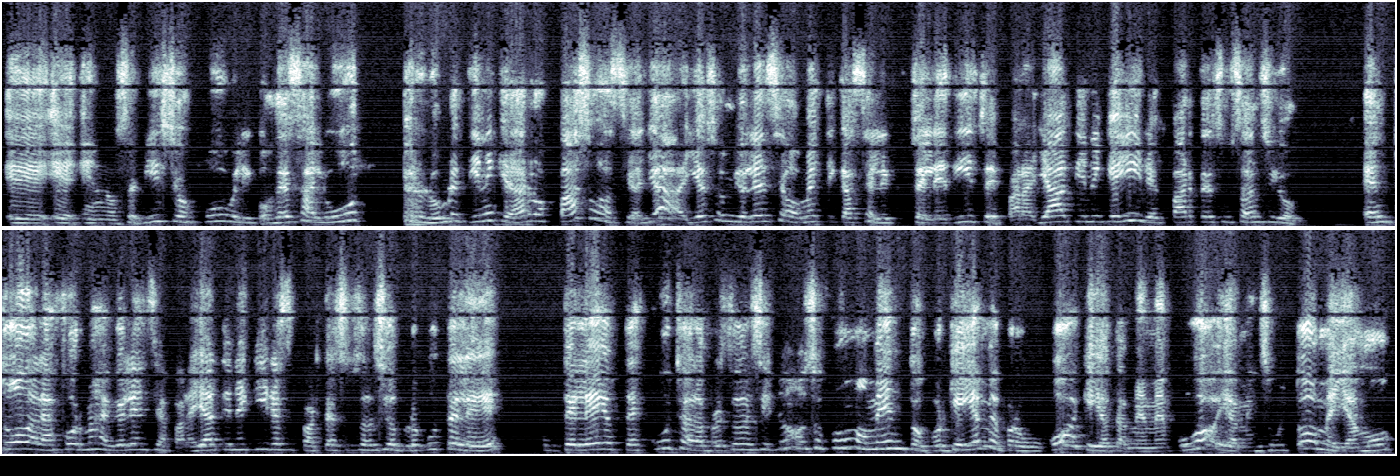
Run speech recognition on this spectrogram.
en los servicios públicos de salud, pero el hombre tiene que dar los pasos hacia allá. Y eso en violencia doméstica se le, se le dice, para allá tiene que ir, es parte de su sanción. En todas las formas de violencia, para allá tiene que ir, es parte de su sanción. Pero que usted lee, usted lee, usted escucha a la persona decir, no, eso fue un momento, porque ella me provocó, que ella también me empujó, ella me insultó, me llamó,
